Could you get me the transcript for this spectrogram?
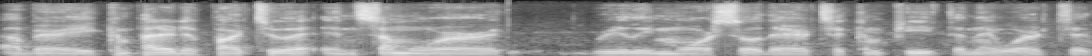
a very competitive part to it, and some were really more so there to compete than they were to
